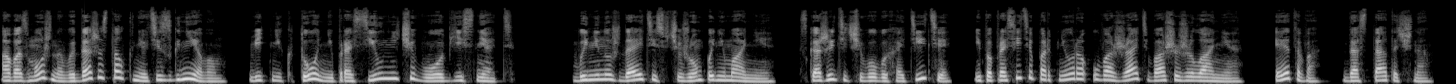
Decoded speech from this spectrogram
А возможно, вы даже столкнетесь с гневом, ведь никто не просил ничего объяснять. Вы не нуждаетесь в чужом понимании. Скажите, чего вы хотите, и попросите партнера уважать ваши желания. Этого достаточно.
